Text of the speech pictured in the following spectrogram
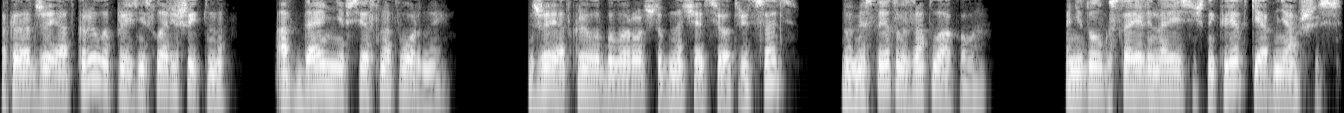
а когда Джей открыла, произнесла решительно «Отдай мне все снотворные». Джей открыла было рот, чтобы начать все отрицать, но вместо этого заплакала. Они долго стояли на лестничной клетке, обнявшись.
